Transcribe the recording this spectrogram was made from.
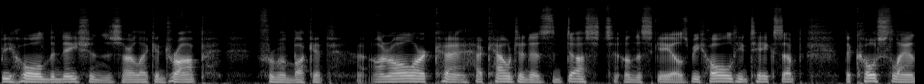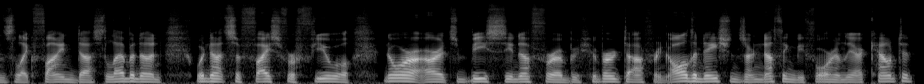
Behold, the nations are like a drop from a bucket. On all are ca- accounted as dust on the scales. Behold, he takes up the coastlands like fine dust. Lebanon would not suffice for fuel, nor are its beasts enough for a burnt offering. All the nations are nothing before him. They are counted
